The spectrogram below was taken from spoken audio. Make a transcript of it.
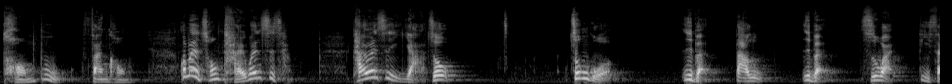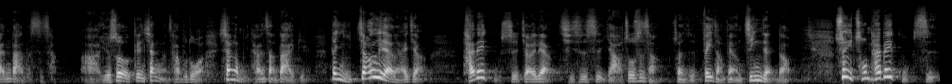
同步翻空？我们从台湾市场。台湾是亚洲、中国、日本、大陆、日本之外第三大的市场啊，有时候跟香港差不多，香港比台湾大一点。但以交易量来讲，台北股市交易量其实是亚洲市场算是非常非常惊人的。所以从台北股市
